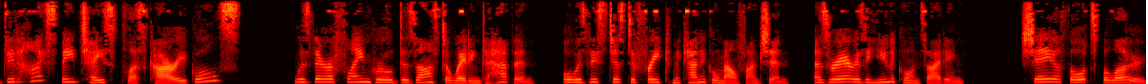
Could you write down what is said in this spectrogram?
Did high speed chase plus car equals? Was there a flame-grilled disaster waiting to happen, or was this just a freak mechanical malfunction, as rare as a unicorn sighting? Share your thoughts below.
